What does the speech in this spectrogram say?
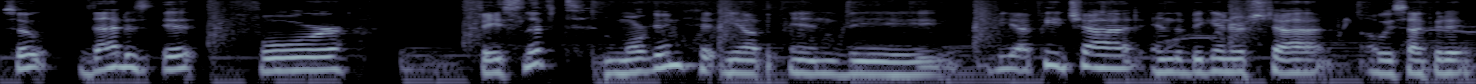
So that is it for facelift. Morgan, hit me up in the VIP chat, in the beginners chat. Always happy to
